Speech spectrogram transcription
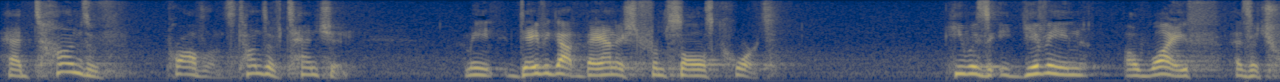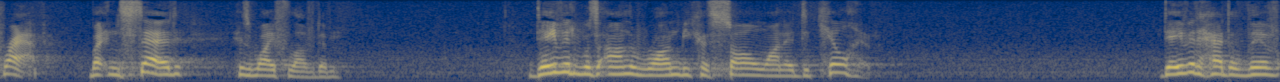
had tons of problems, tons of tension. I mean, David got banished from Saul's court. He was giving a wife as a trap, but instead, his wife loved him. David was on the run because Saul wanted to kill him. David had to live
